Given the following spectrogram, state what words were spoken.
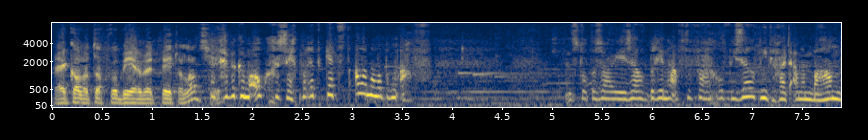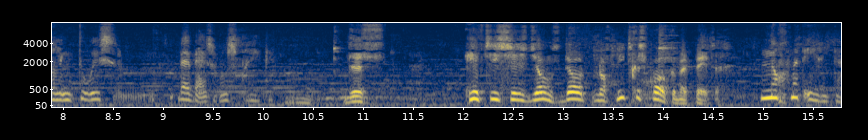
Hij kon het toch proberen met Peter Dat Lansje? heb ik hem ook gezegd, maar het ketst allemaal op hem af. En slotte zou je jezelf beginnen af te vragen of hij zelf niet hard aan een behandeling toe is. Bij wijze van spreken. Dus Heeft hij sinds John's dood nog niet gesproken met Peter? Nog met Erika.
